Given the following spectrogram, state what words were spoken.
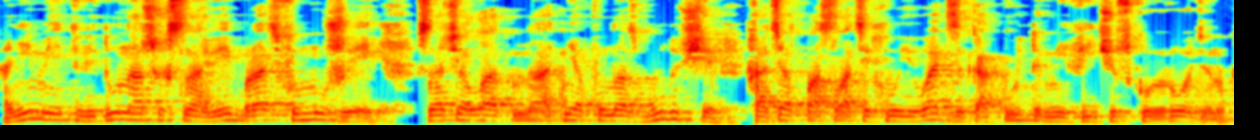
Они имеют в виду наших сыновей, братьев и мужей. Сначала, отняв у нас будущее, хотят послать их воевать за какую-то мифическую родину.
